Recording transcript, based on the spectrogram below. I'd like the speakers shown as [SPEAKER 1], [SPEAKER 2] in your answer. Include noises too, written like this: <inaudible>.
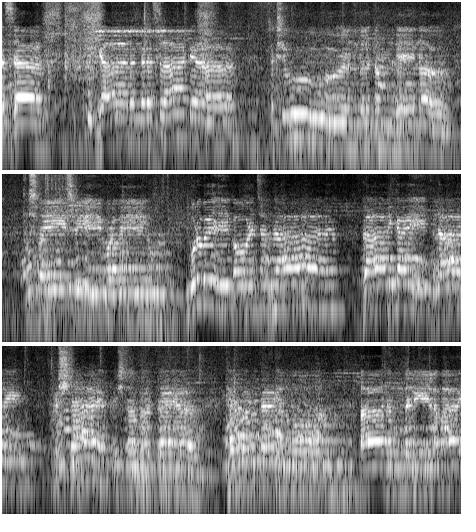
[SPEAKER 1] तस्य ज्ञानङ्गनश्लाकया चक्षुरुन्मिलितं येन तस्मै श्रीगुरवे गुरवे गौरचन्द्राय राधिकाय लाले कृष्णाय कृष्णभक्ताय धर्मवृन्दाय नमो आनन्दलीलमाय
